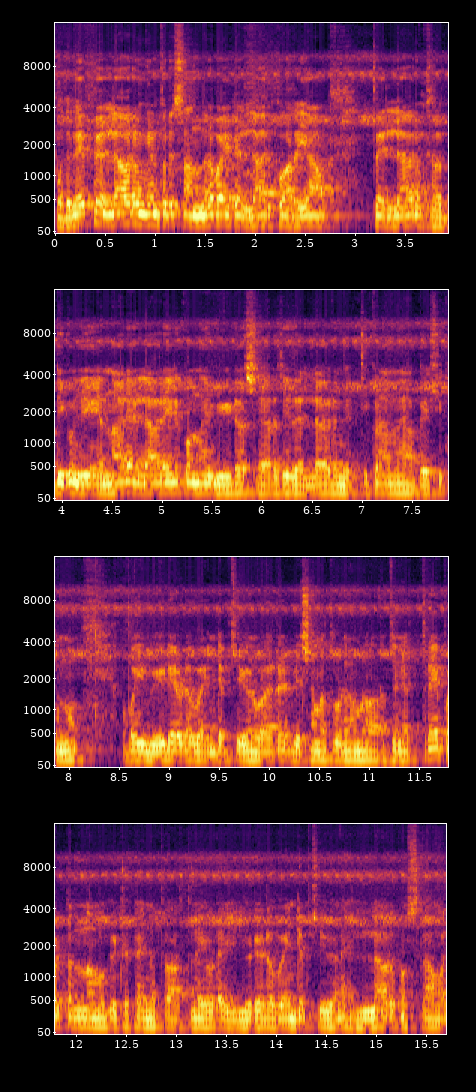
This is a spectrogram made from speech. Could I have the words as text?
പൊതുവേ ഇപ്പോൾ എല്ലാവരും ഇങ്ങനത്തെ ഒരു സന്ദർഭമായിട്ട് എല്ലാവർക്കും അറിയാം. ഇപ്പോൾ എല്ലാവരും ശ്രദ്ധിക്കുകയും ചെയ്യും. എന്നാലും എല്ലാവരിലേക്കും ഒന്ന് ഈ വീഡിയോ ഷെയർ ചെയ്ത് എല്ലാവരും എത്തിക്കണമെന്ന് അപേക്ഷിക്കുന്നു. അപ്പോൾ ഈ വീഡിയോ ഇവിടെ വൈൻഡപ്പ് ചെയ്യണം വളരെ വിഷമത്തോടെ നമ്മൾ അർജുൻ എത്രയും പെട്ടെന്ന് നമുക്ക് കിട്ടട്ടെ എന്ന പ്രാർത്ഥനയോടെ ഈ വീഡിയോയുടെ വൈൻഡപ്പ് ചെയ്യുകയാണ്. എല്ലാവർക്കും അസ്സാം വലൈക്കും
